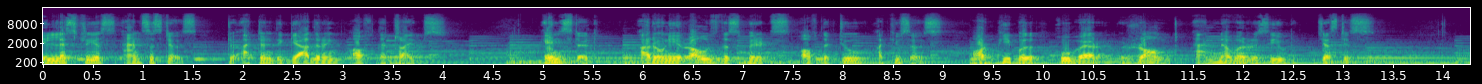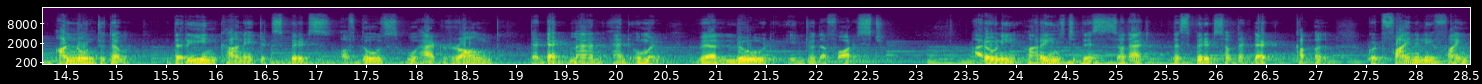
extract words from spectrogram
illustrious ancestors to attend the gathering of the tribes. Instead, Aroni roused the spirits of the two accusers, or people who were wronged and never received justice. Unknown to them, the reincarnated spirits of those who had wronged the dead man and woman were lured into the forest. Aroni arranged this so that the spirits of the dead couple could finally find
